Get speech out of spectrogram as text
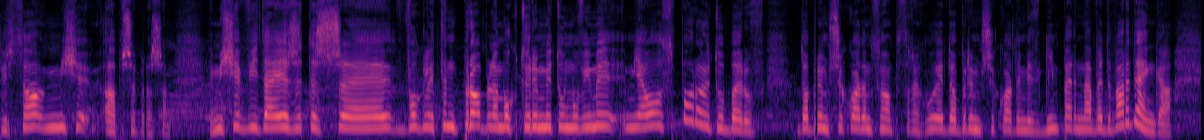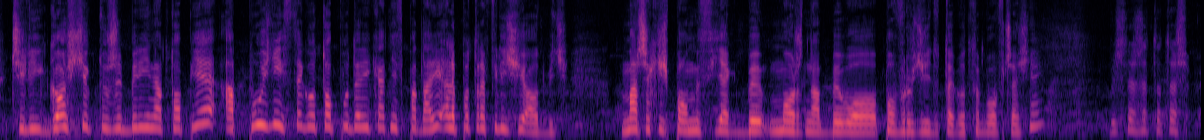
Wiesz co, mi się, a przepraszam, mi się wydaje, że też e, w ogóle ten problem, o którym my tu mówimy, miało sporo youtuberów. Dobrym przykładem są Abstrahuję, dobrym przykładem jest Gimper, nawet Wardenga, czyli goście, którzy byli na topie, a później z tego topu delikatnie spadali, ale potrafili się odbić. Masz jakiś pomysł, jakby można było powrócić do tego, co było wcześniej? Myślę, że to też.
